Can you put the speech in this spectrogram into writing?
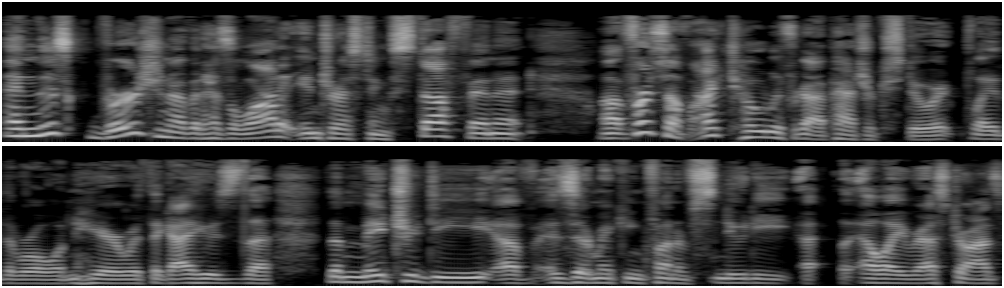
And this version of it has a lot of interesting stuff in it. Uh, first off, I totally forgot Patrick Stewart played the role in here with the guy who's the, the maitre d' of, as they're making fun of snooty uh, LA restaurants,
